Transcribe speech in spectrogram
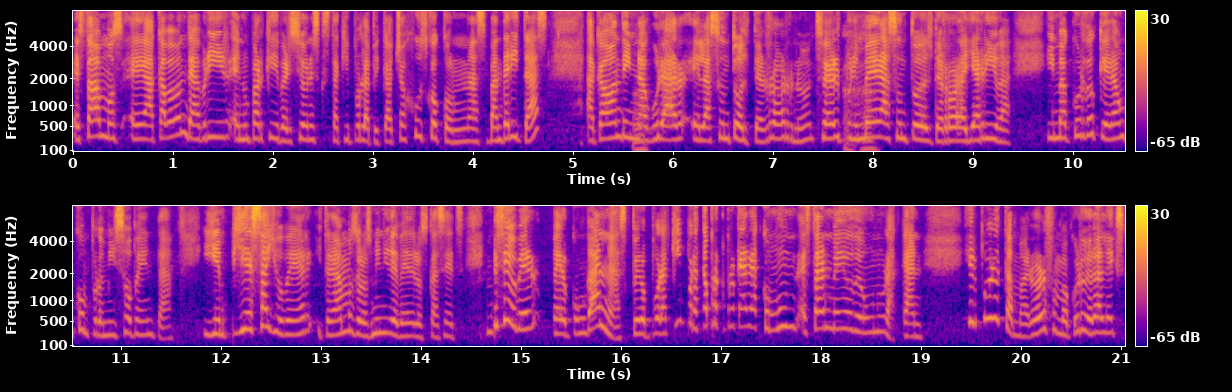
Estábamos, eh, acababan de abrir en un parque de diversiones que está aquí por la Picacho Ajusco con unas banderitas. Acaban Ah. de inaugurar el asunto del terror, ¿no? Entonces era el primer asunto del terror allá arriba. Y me acuerdo que era un compromiso venta. Y empieza a llover y traíamos de los mini DV de los cassettes. Empieza a llover, pero con ganas, pero por aquí, por acá, por acá, por acá, era como un, estar en medio de un huracán. Y el pobre camarógrafo, me acuerdo, era Alex,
